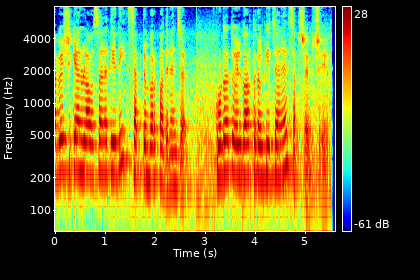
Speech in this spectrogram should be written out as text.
അപേക്ഷിക്കാനുള്ള അവസാന തീയതി സെപ്റ്റംബർ പതിനഞ്ച്. കൂടുതൽ തൊഴിൽ വാർത്തകൾക്ക് ഈ ചാനൽ സബ്സ്ക്രൈബ് ചെയ്യും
